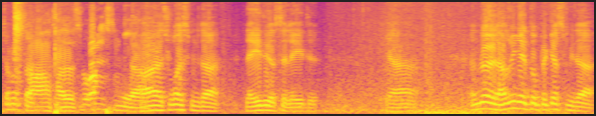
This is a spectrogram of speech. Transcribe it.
쩔었다. 아, 다들 수고하셨습니다. 아, 수고하셨습니다. raid였어요, raid. 야. 여러분들, 나중에 또 뵙겠습니다.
